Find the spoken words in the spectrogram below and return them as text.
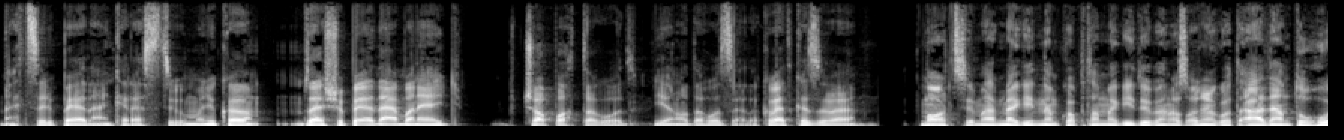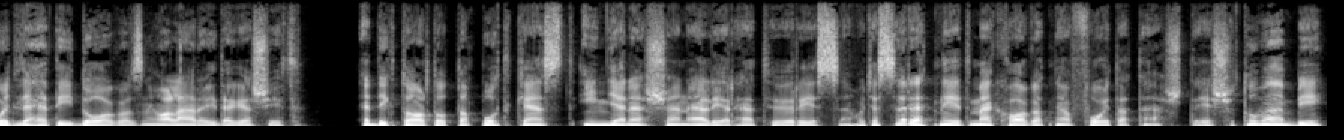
egyszerű példán keresztül. Mondjuk az első példában egy csapattagod jön oda hozzád a következővel. Marci, már megint nem kaptam meg időben az anyagot. Ádámtól hogy lehet így dolgozni? Halára idegesít. Eddig tartott a podcast ingyenesen elérhető része. Hogyha szeretnéd meghallgatni a folytatást és további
